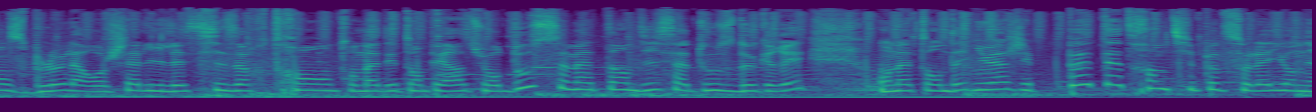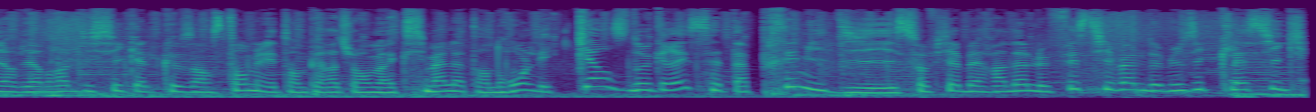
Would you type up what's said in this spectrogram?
France Bleu La Rochelle, il est 6h30. On a des températures douces ce matin, 10 à 12 degrés. On attend des nuages et peut-être un petit peu de soleil. On y reviendra d'ici quelques instants, mais les températures maximales atteindront les 15 degrés cet après-midi. Sophia Berada, le festival de musique classique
